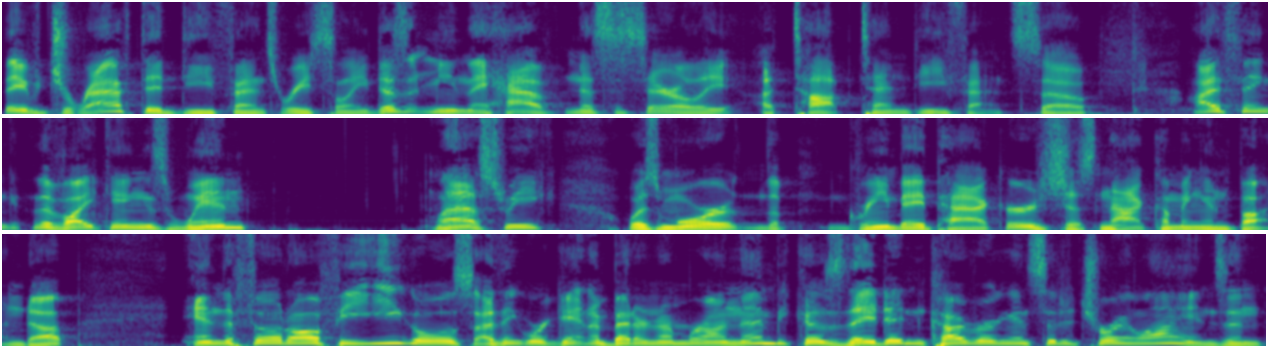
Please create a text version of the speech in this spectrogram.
they've drafted defense recently doesn't mean they have necessarily a top 10 defense. So I think the Vikings win last week was more the Green Bay Packers just not coming in buttoned up. And the Philadelphia Eagles, I think we're getting a better number on them because they didn't cover against the Detroit Lions. And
